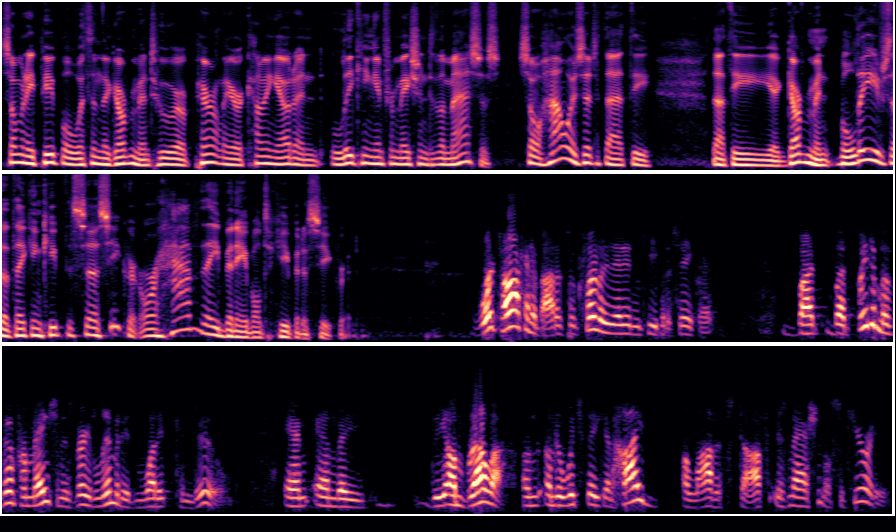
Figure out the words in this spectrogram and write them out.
so many people within the government who are apparently are coming out and leaking information to the masses. So how is it that the that the government believes that they can keep this a secret or have they been able to keep it a secret? We're talking about it, so clearly they didn't keep it a secret. But but freedom of information is very limited in what it can do, and and the the umbrella un, under which they can hide a lot of stuff is national security.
